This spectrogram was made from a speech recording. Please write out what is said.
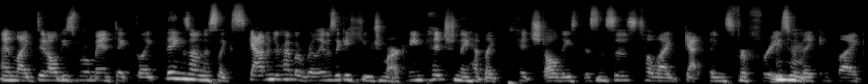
and like did all these romantic like things on this like scavenger hunt, but really it was like a huge marketing pitch, and they had like pitched all these businesses to like get things for free so Mhm. they could like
